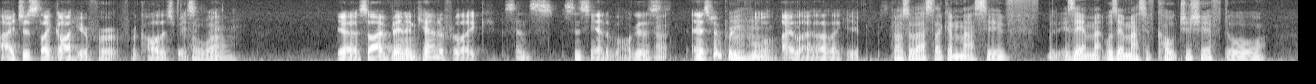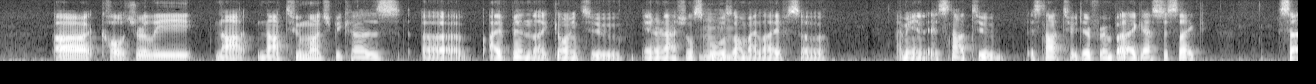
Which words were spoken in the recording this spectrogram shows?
I just like got here for for college basically. Oh basically. wow. Yeah, so I've been in Canada for like since since the end of August, Oh. and it's been pretty Mhm. cool. I like I like it. Oh, so that's like a massive. Is it a was it a massive culture shift or? Uh, culturally, not not too much because uh, I've been like going to international schools Mhm. all my life, so I mean, it's not too it's not too different. But I guess just like so,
